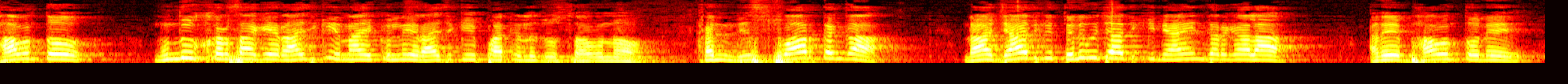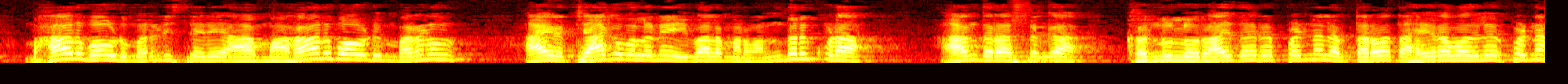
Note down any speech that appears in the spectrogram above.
భావంతో ముందుకు కొనసాగే రాజకీయ నాయకుల్ని రాజకీయ పార్టీలు చూస్తూ ఉన్నాం. కానీ నిస్వార్థంగా నా జాతికి తెలుగు జాతికి న్యాయం జరగాల అనే భావంతోనే మహానుభావుడు మరణిస్తేనే ఆ మహానుభావుడి మరణం ఆయన త్యాగం వల్లనే ఇవాళ మనం అందరం కూడా ఆంధ్ర రాష్ట్రంగా కర్నూలులో రాజధాని ఏర్పడినా లేకపోతే తర్వాత హైదరాబాద్లో ఏర్పడినా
